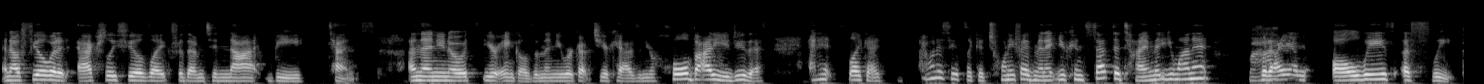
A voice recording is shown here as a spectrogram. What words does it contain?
And I'll feel what it actually feels like for them to not be tense. And then, you know, it's your ankles, and then you work up to your calves, and your whole body, you do this. And it's like a, I want to say it's like a 25 minute. You can set the time that you want it, wow. but I am always asleep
